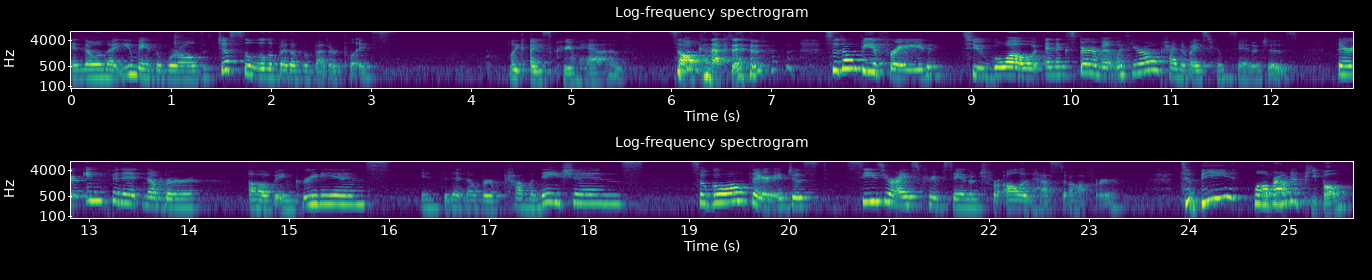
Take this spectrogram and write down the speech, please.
and know that you made the world just a little bit of a better place. like ice cream has. It's So all connected. So don't be afraid to go out and experiment with your own kind of ice cream sandwiches. There are infinite number of ingredients, infinite number of combinations. So go out there and just seize your ice cream sandwich for all it has to offer. To be well rounded people,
